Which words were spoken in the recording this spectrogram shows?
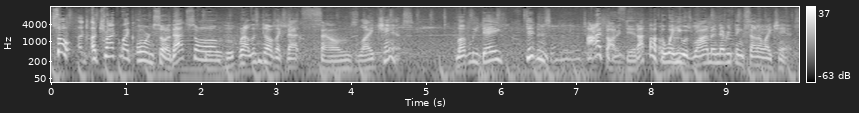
so a, a track like Orange Soda, that song, when I listened to, it, I was like, that sounds like Chance. Lovely Day didn't. I thought it did. I thought the way he was rhyming and everything sounded like Chance.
